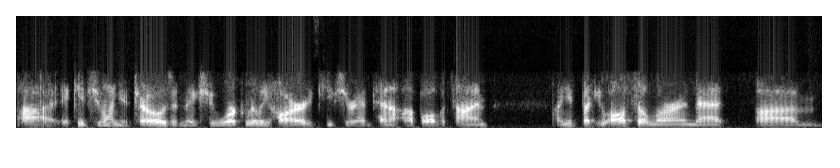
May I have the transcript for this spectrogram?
Uh, it keeps you on your toes. It makes you work really hard. It keeps your antenna up all the time. Uh, you, but you also learn that um,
